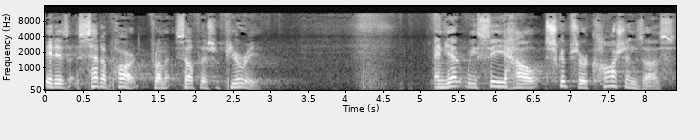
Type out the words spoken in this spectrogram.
It is set apart from selfish fury. And yet we see how Scripture cautions us,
